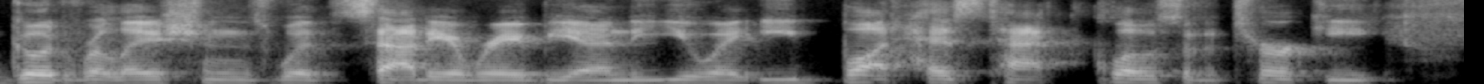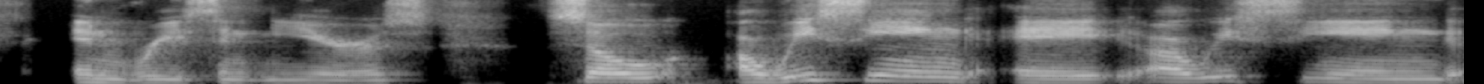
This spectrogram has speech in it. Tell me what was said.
good relations with Saudi Arabia and the UAE, but has tacked closer to Turkey in recent years. So are we seeing a are we seeing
